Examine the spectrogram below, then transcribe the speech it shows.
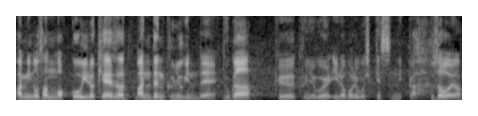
아미노산 먹고 이렇게 해서 만든 근육인데 누가 그 근육을 잃어버리고 싶겠습니까? 무서워요.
